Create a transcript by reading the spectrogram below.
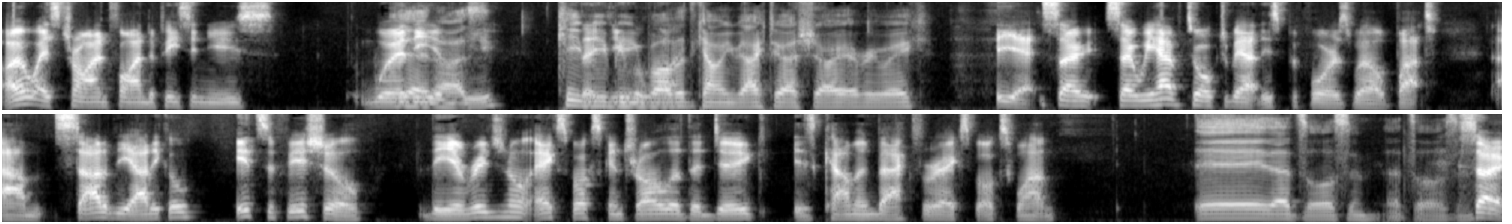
I always try and find a piece of news worthy Yeah, of you. Keep me you being bothered like. coming back to our show every week. Yeah, so so we have talked about this before as well, but um, start of the article, it's official. The original Xbox controller, the Duke, is coming back for Xbox One. Eh, that's awesome. That's awesome. So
